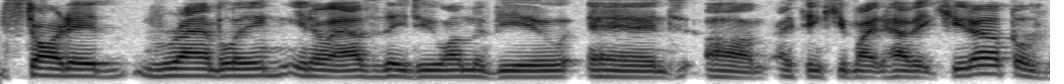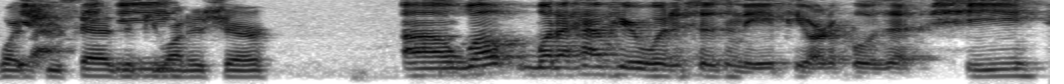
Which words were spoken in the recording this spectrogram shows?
started rambling you know as they do on the view and um, i think you might have it queued up of what yeah, she says she, if you want to share uh, well what i have here what it says in the ap article is that she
